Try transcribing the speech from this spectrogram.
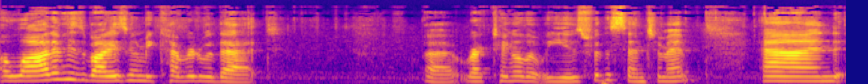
a lot of his body is going to be covered with that uh, rectangle that we use for the sentiment. And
